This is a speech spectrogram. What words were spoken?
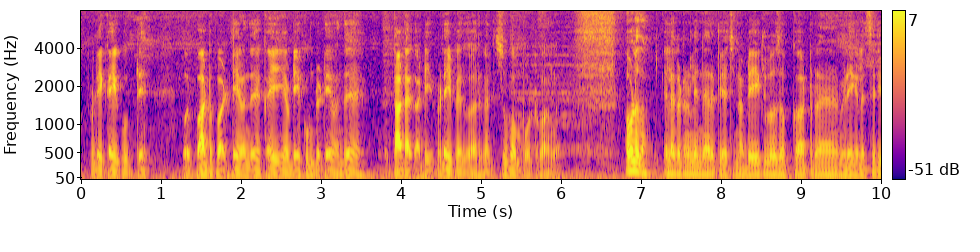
அப்படியே கை கூப்பிட்டு ஒரு பாட்டு பாட்டே வந்து கை அப்படியே கும்பிட்டுட்டே வந்து டாட்டா காட்டி விடை பெறுவார்கள். சுபம் போட்டுருவாங்க. அவ்வளோதான் எல்லா கட்டங்களையும் நேரம் பேச்சுன்னா அப்படியே க்ளோஸ் அப் காட்டுறேன் விடைகளை சரி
